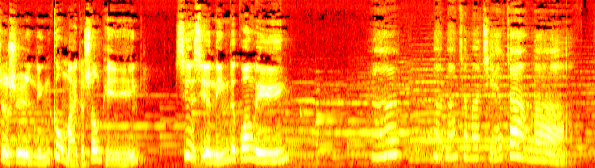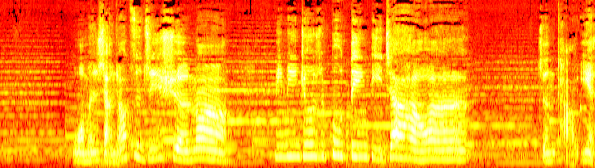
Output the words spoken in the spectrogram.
这是您购买的商品，谢谢您的光临。啊，妈妈怎么结账了？我们想要自己选呐，明明就是布丁比较好啊，真讨厌。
